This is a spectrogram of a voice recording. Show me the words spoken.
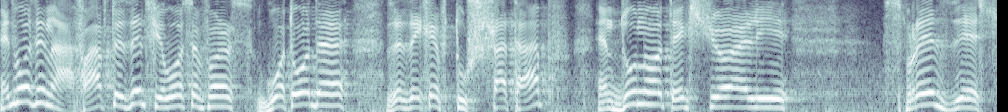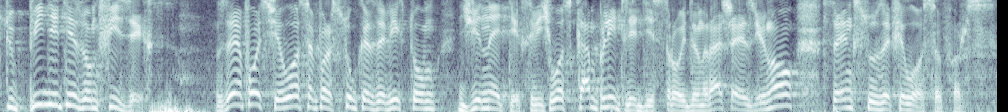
It was enough. After that, philosophers got order that they have to shut up and do not actually spread their stupidities on physics. Therefore, philosophers took as a victim genetics, which was completely destroyed in Russia, as you know, thanks to the philosophers.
